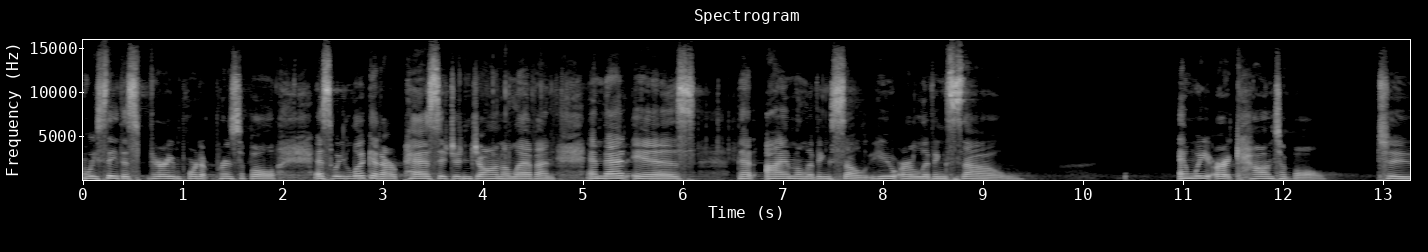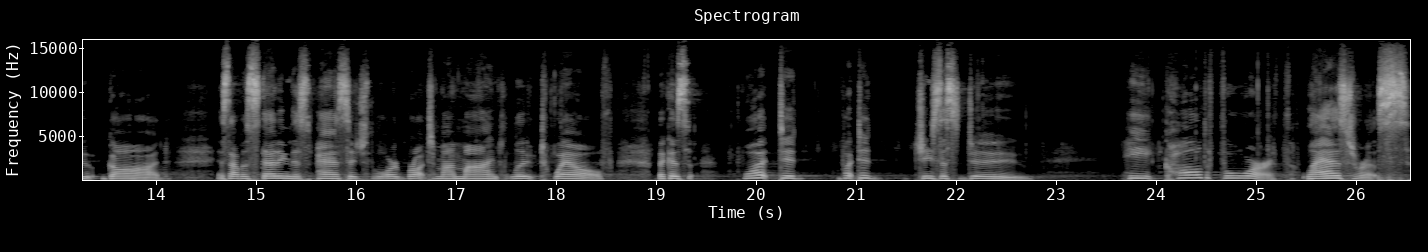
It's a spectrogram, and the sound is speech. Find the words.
We see this very important principle as we look at our passage in John 11, and that is that I am a living soul. You are a living soul. And we are accountable to God. As I was studying this passage, the Lord brought to my mind Luke 12, because what did, what did Jesus do? He called forth Lazarus.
